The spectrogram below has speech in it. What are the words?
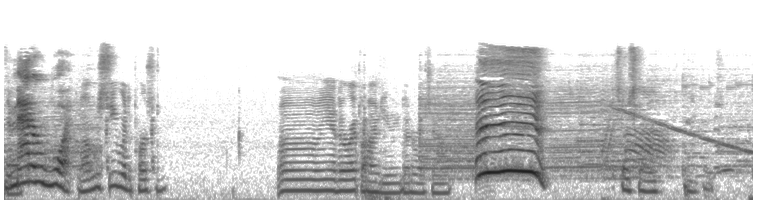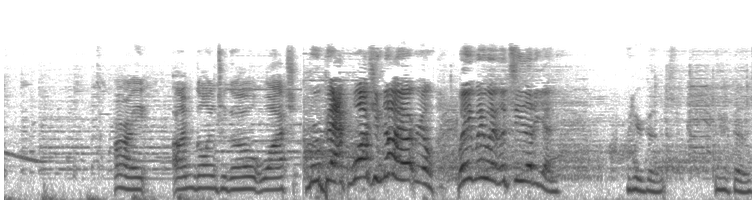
no matter what. I'm gonna see where the person. Uh, yeah, they're right behind you. You better watch out. So sorry. All right, I'm going to go watch. We're back watching Highlight Reel. Wait, wait, wait. Let's see that again. Here it goes. Here it goes.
